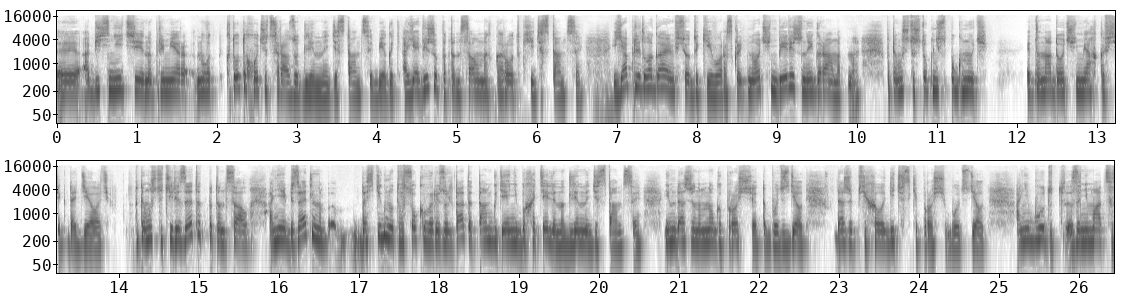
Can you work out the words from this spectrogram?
э, объясните, например, ну вот кто-то хочет сразу длинные дистанции бегать, а я вижу потенциал на короткие дистанции. Mm-hmm. я предлагаю им все-таки его раскрыть, но очень бережно и грамотно, потому что, чтобы не спугнуть это надо очень мягко всегда делать. Потому что через этот потенциал они обязательно достигнут высокого результата там, где они бы хотели на длинной дистанции. Им даже намного проще это будет сделать. Даже психологически проще будет сделать. Они будут заниматься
